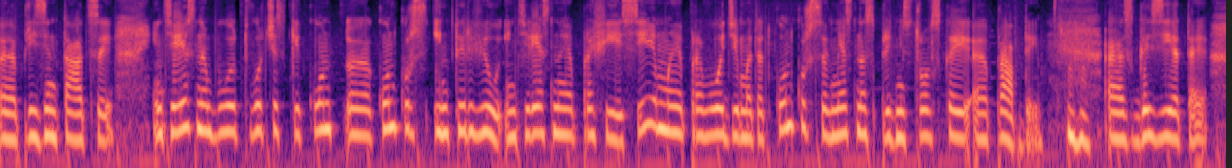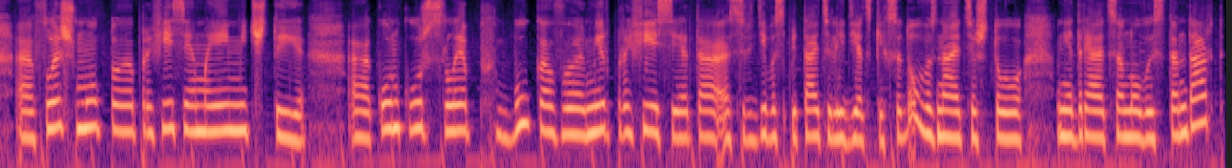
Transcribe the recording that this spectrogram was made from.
э, презентаций. Интересный будет творческий кон- э, конкурс интервью, интересные профессии. Мы проводим этот конкурс совместно с Приднестровской э, правдой э, с газетой. Э, Флешмоб э, «Профессия моей мечты». Э, Конкурс лэп Буков «Мир профессии». Это среди воспитателей детских садов. Вы знаете, что внедряется новый стандарт.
